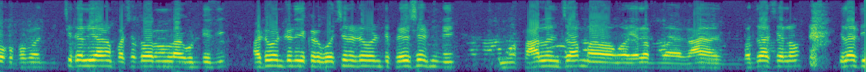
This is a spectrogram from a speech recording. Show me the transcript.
ఒక నిత్య కళ్యాణం పచ్చతోరణం లాగా ఉండేది. అటువంటిది ఇక్కడికి వచ్చినటువంటి పేషెంట్ని పాలంచ భద్రాచలం ఇలాంటి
